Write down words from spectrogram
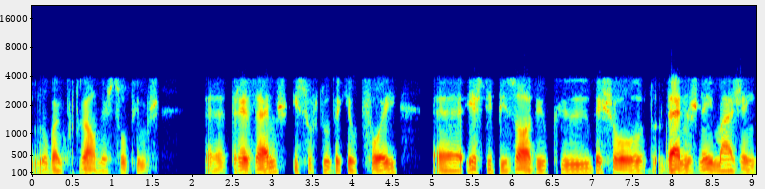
no Banco de Portugal nestes últimos uh, três anos e, sobretudo, daquilo que foi uh, este episódio que deixou danos na imagem,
